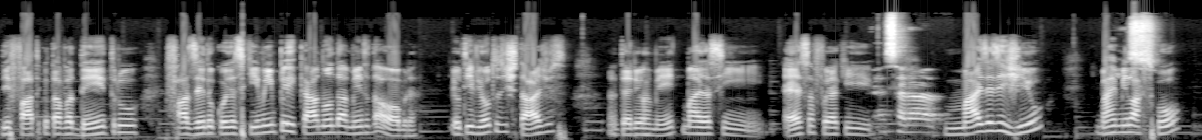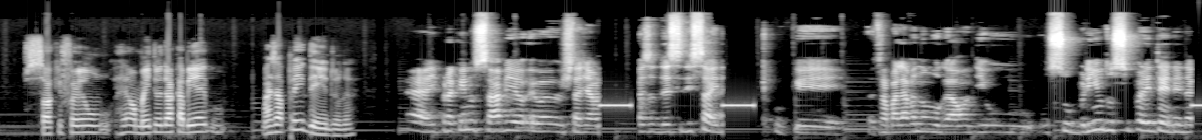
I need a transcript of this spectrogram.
de fato, que eu tava dentro, fazendo coisas que iam implicar no andamento da obra. Eu tive outros estágios anteriormente, mas assim, essa foi a que Essa era. mais exigiu, mais me lascou. Só que foi um, realmente onde eu acabei mais aprendendo, né? É, e pra quem não sabe, eu, eu estagiava mas eu decidi sair da porque eu trabalhava num lugar onde o, o sobrinho do superintendente da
